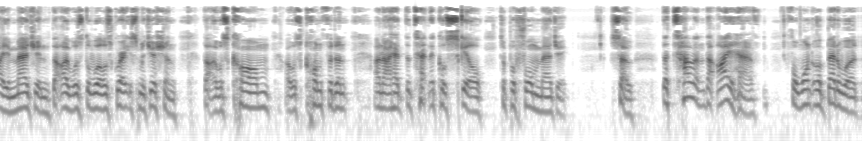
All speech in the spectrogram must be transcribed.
I imagined that I was the world's greatest magician, that I was calm, I was confident, and I had the technical skill to perform magic. So, the talent that I have, for want of a better word,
